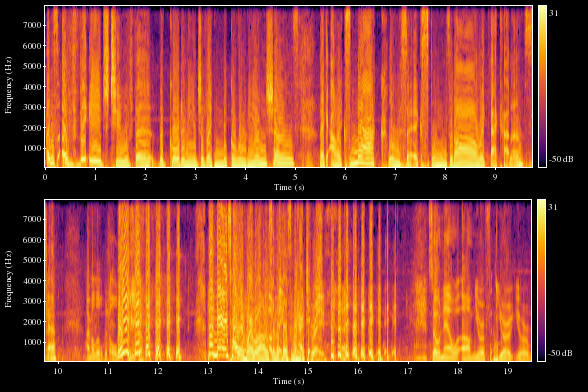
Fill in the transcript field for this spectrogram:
I was of the age too of the the golden age of like Nickelodeon shows, Right. like Alex Mack, Clarissa Explains It All, like that kind of stuff. I'm a little bit older. but Mary Tyler Moore will always have a Okay, place in my heart too. Great. so now um, you're a you're you're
